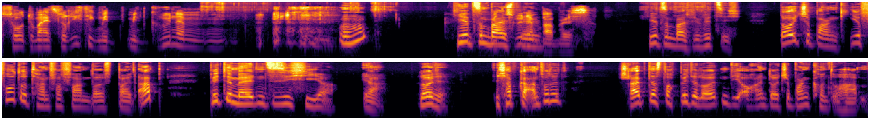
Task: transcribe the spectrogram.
so, du meinst so richtig mit, mit grünem, mhm. hier zum mit grünen Beispiel, Bubbles. hier zum Beispiel, witzig. Deutsche Bank, Ihr Fototan-Verfahren läuft bald ab. Bitte melden Sie sich hier. Ja, Leute, ich habe geantwortet. Schreibt das doch bitte Leuten, die auch ein Deutsche Bankkonto haben.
